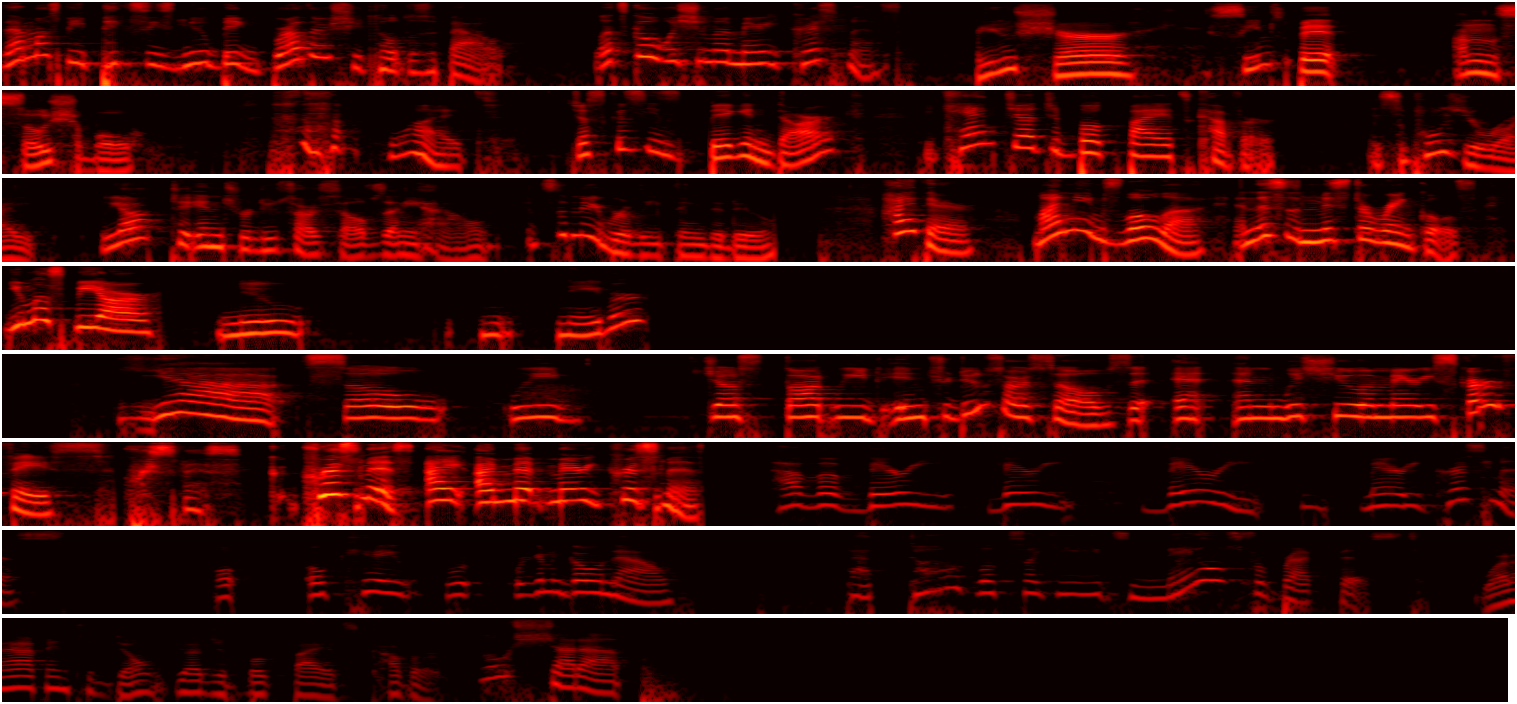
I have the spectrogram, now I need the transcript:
That must be Pixie's new big brother she told us about. Let's go wish him a Merry Christmas. Are you sure? He seems a bit unsociable. What? Just 'cause he's big and dark? You can't judge a book by its cover. I suppose you're right. We ought to introduce ourselves anyhow. It's the neighborly thing to do. Hi there. My name's Lola, and this is Mr. Wrinkles. You must be our new n- neighbor? Yeah, so we just thought we'd introduce ourselves and, and wish you a Merry Scarface. Christmas. C- Christmas! I, I meant Merry Christmas. Have a very, very, very Merry Christmas. O- okay, we're, we're gonna go now. That dog looks like he eats nails for breakfast. What happened to don't judge a book by its cover? Oh, shut up.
